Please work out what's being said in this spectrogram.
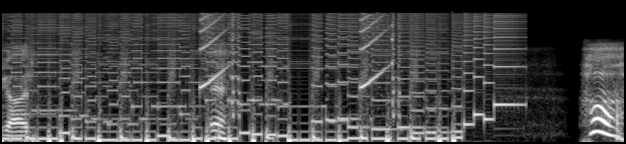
God. Eh.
